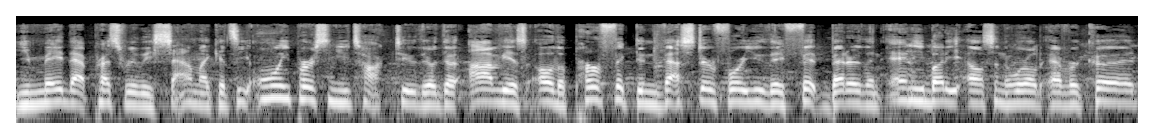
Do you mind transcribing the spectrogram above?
you made that press release sound like it's the only person you talk to. They're the obvious, oh, the perfect investor for you. They fit better than anybody else in the world ever could.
